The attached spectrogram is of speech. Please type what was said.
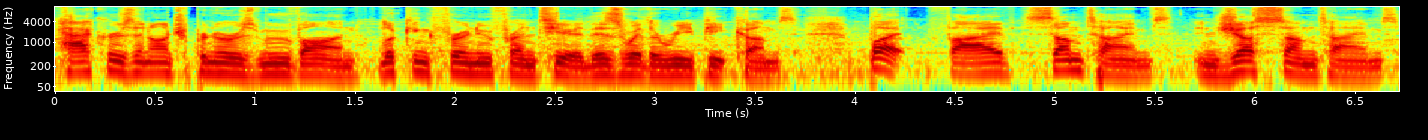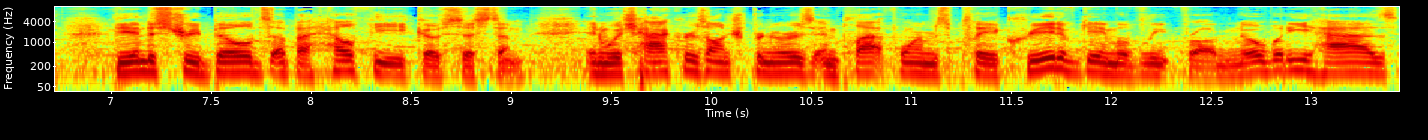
Hackers and entrepreneurs move on, looking for a new frontier. This is where the repeat comes. But five, sometimes, and just sometimes, the industry builds up a healthy ecosystem in which hackers, entrepreneurs, and platforms play a creative game of leapfrog. Nobody has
